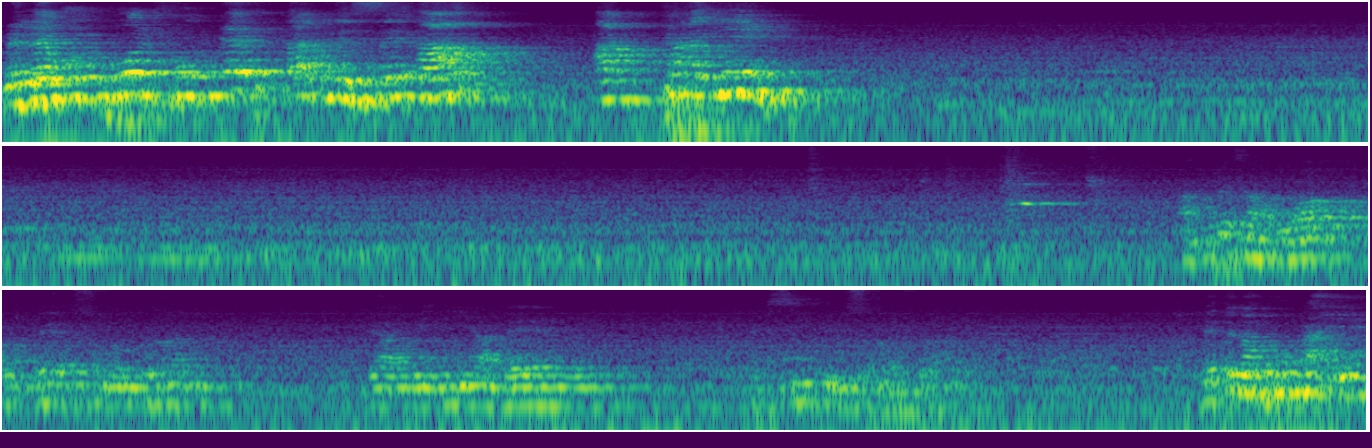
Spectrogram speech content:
Mais les reproches vont être adressés à, à Caïn. Après avoir offert son offrande, Dieu a béni Abel ainsi que son offrande. Maintenant, pour Caïn,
